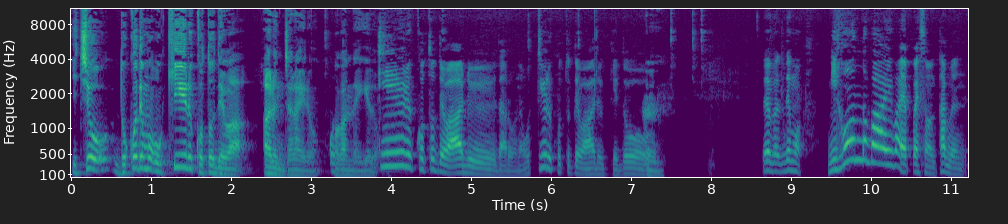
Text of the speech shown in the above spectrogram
一応、どこでも起き得ることではあるんじゃないの？わかんないけど起。き得ることではあるだろうね。起き得ることではあるけど、うん。やっぱでも、日本の場合はやっぱりその多分、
